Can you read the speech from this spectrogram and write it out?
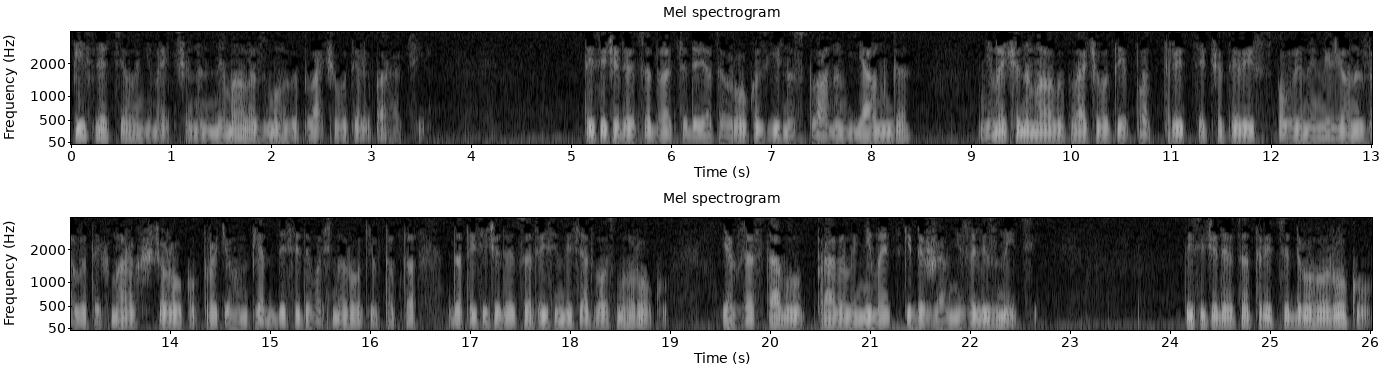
після цього Німеччина не мала змоги виплачувати репарації. 1929 року, згідно з планом Янга, Німеччина мала виплачувати по 34,5 мільйони золотих марок щороку протягом 58 років, тобто до 1988 року, як заставу правили німецькі державні залізниці. 1932 року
